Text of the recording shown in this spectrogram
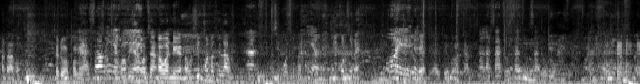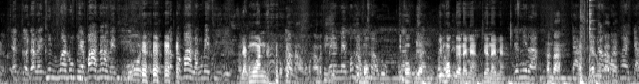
พันบาทผมสะดวกพ่อแม่ ซองอีหยังก็ไปยังความสั่งเอาอันเนี้ยเอาสิบคนมาขึ้นเหล่าอะเอาสิบคนขึ้นมาอีหยังสิบคนขึ้นไหนโอ้ยเติมแม่เติมน้ำมันกัน เออสาธุสาธุสาธุ จะเกิดอะไรขึ้นเมื่อลูกแพรบ้านหน้าเวที โอ้ยแล้วก็บ้านหลังเวทีอีก อยากมวนก็ข้าวหาวก็มาหาวันที่ แม่ยี่นแม่นบ่หาบ่หาลูกสิบหกเดือน ยี่สิบหกเดือนไหนแม่ เดือนไหนแม่ เดือนนี้ละท่านบ้าจ้ะแม่ลูกครับปลเนี่อยดภัยจ้ะ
